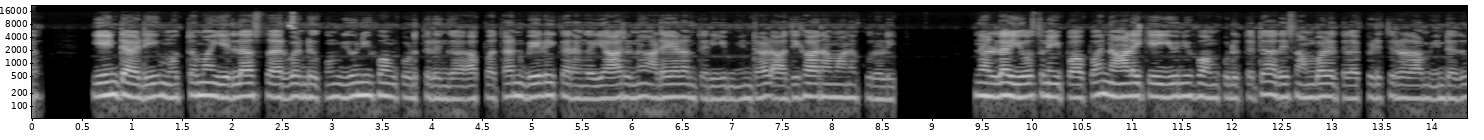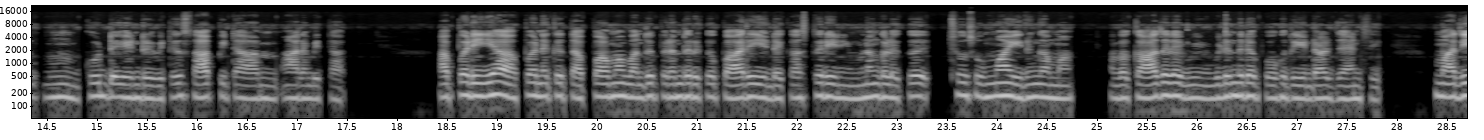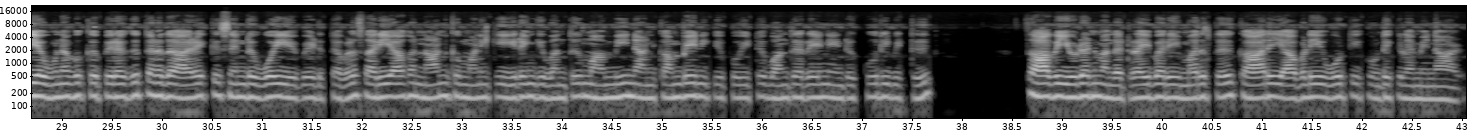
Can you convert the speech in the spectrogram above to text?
ஏண்டாடி மொத்தமாக மொத்தமா எல்லா சர்வெண்ட்டுக்கும் யூனிஃபார்ம் கொடுத்துடுங்க அப்பத்தான் வேலைக்காரங்க யாருன்னு அடையாளம் தெரியும் என்றால் அதிகாரமான குரலில். நல்ல யோசனை பாப்பா நாளைக்கே யூனிஃபார்ம் கொடுத்துட்டு அதை சம்பளத்தில் பிடிச்சிடலாம் என்றதும் ம் குட் என்று என்றுவிட்டு ஆம் ஆரம்பித்தார். அப்படியே அப்பனுக்கு தப்பாம வந்து பிறந்திருக்கு பாரு என்ற கஸ்தூரியின் முனங்களுக்கு சு சும்மா இருங்கம்மா அவ காதில் விழுந்துட போகுது என்றாள் ஜான்சி. மதிய உணவுக்குப் பிறகு தனது அறைக்கு சென்று ஓய்வு எடுத்தவள் சரியாக நான்கு மணிக்கு இறங்கி வந்து மம்மி நான் கம்பெனிக்கு போயிட்டு வந்துடுறேன் என்று கூறிவிட்டு சாவியுடன் வந்த டிரைவரை மறுத்து காரை அவளே ஓட்டி கொண்டு கிளம்பினாள்.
